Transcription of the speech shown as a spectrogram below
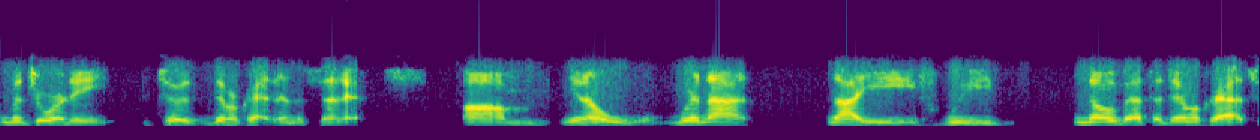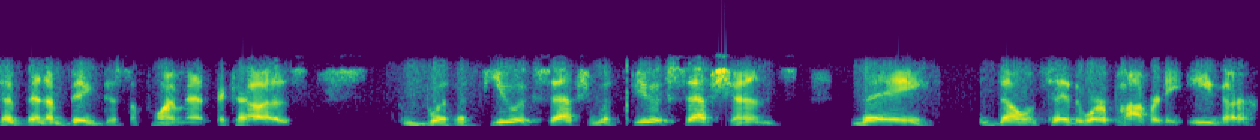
majority to Democrat in the Senate. Um, you know, we're not naive. We know that the Democrats have been a big disappointment because, with a few exceptions, with few exceptions, they don't say the word poverty either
